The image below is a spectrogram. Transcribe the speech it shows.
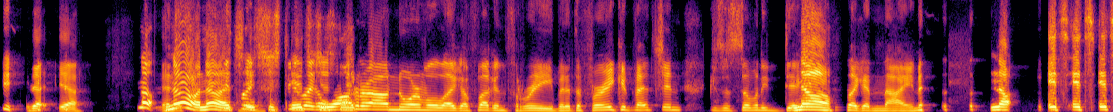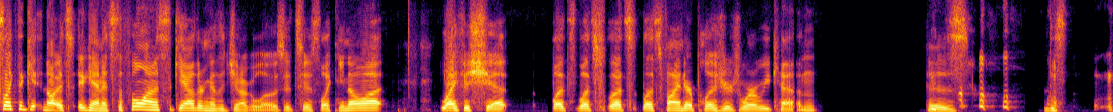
be. That, yeah, no, and no, no. She's It's like, it's just it's like just walking like around normal like a fucking three, but at the furry convention because there's so many dicks, no, like a nine. no. It's it's it's like the ga- no. It's again. It's the full on. It's the gathering of the juggalos. It's just like you know what, life is shit. Let's let's let's let's find our pleasures where we can. Because this You I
